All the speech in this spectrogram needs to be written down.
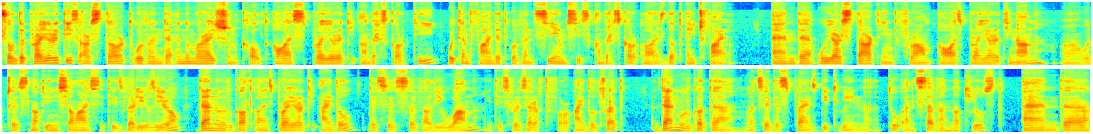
So the priorities are stored within the enumeration called os priority underscore t. We can find it within cmsis underscore os.h file. And uh, we are starting from os priority none, uh, which is not initialized, it is value 0. Then we've got os priority idle, this is uh, value 1, it is reserved for idle thread. Then we've got, the, let's say, the space between uh, 2 and 7 not used. And uh,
